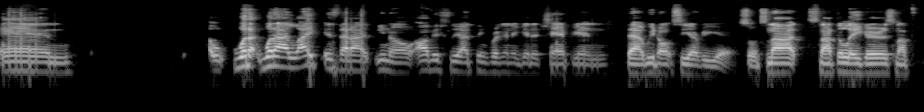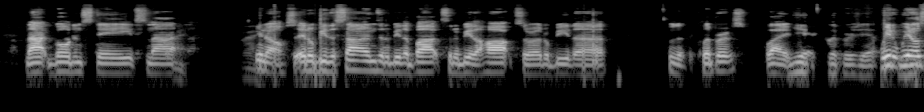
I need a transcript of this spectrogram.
And what what I like is that I, you know, obviously I think we're gonna get a champion that we don't see every year. So it's not it's not the Lakers, not not Golden State, it's not right. Right. you know, so it'll be the Suns, it'll be the Bucks, it'll be the Hawks, or it'll be the who's it, the Clippers? Like yeah, Clippers. Yeah, we we don't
